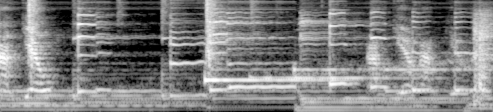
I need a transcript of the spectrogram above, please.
น้ำแก้วน้ำแก้วน้ำแก้วน้ำแก้ว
